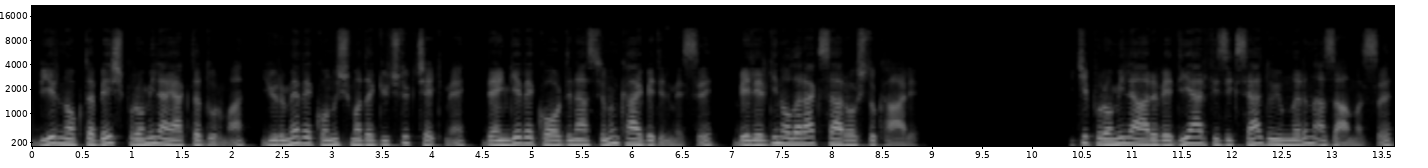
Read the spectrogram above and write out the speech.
1.5 promil ayakta durma, yürüme ve konuşmada güçlük çekme, denge ve koordinasyonun kaybedilmesi, belirgin olarak sarhoşluk hali. 2 promil ağrı ve diğer fiziksel duyumların azalması,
